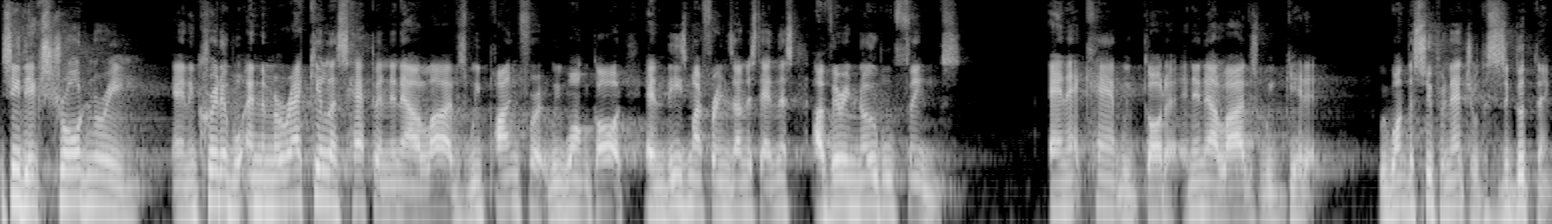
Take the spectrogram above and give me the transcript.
see the extraordinary and incredible and the miraculous happen in our lives. We pine for it. We want God. And these, my friends, understand this, are very noble things. And at camp, we got it. And in our lives, we get it. We want the supernatural. This is a good thing.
